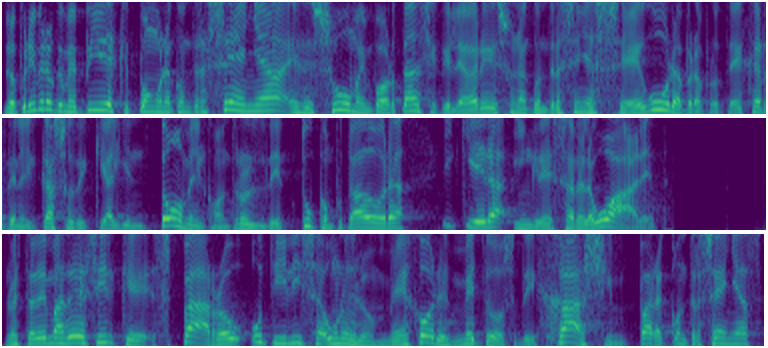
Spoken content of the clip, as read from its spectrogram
Lo primero que me pide es que ponga una contraseña. Es de suma importancia que le agregues una contraseña segura para protegerte en el caso de que alguien tome el control de tu computadora y quiera ingresar a la wallet. No está de más de decir que Sparrow utiliza uno de los mejores métodos de hashing para contraseñas,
